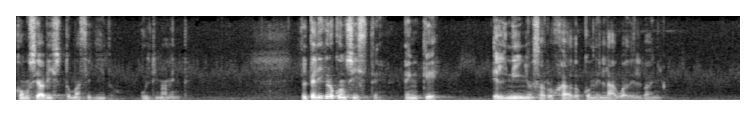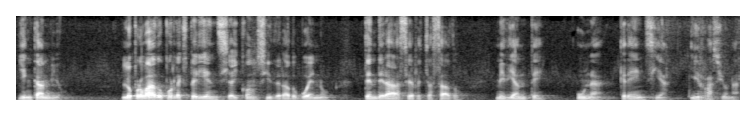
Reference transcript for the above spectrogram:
como se ha visto más seguido últimamente. El peligro consiste en que el niño es arrojado con el agua del baño. Y en cambio, lo probado por la experiencia y considerado bueno tenderá a ser rechazado mediante una creencia irracional.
